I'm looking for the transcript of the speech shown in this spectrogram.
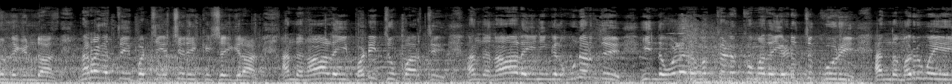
சொல்லுகின்றான் நரகத்தை பற்றி எச்சரிக்கை செய்கிறான். அந்த நாளை படித்து பார்த்து அந்த நாளை நீங்கள் உணர்ந்து இந்த உலக மக்களுக்கும் அதை எடுத்து கூறி அந்த மறுமையை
